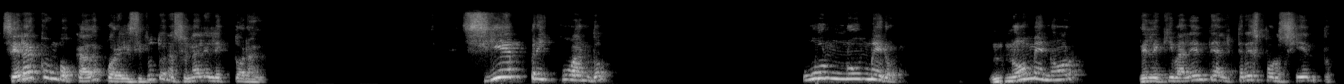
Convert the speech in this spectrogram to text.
Será convocada por el Instituto Nacional Electoral siempre y cuando un número no menor del equivalente al 3%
